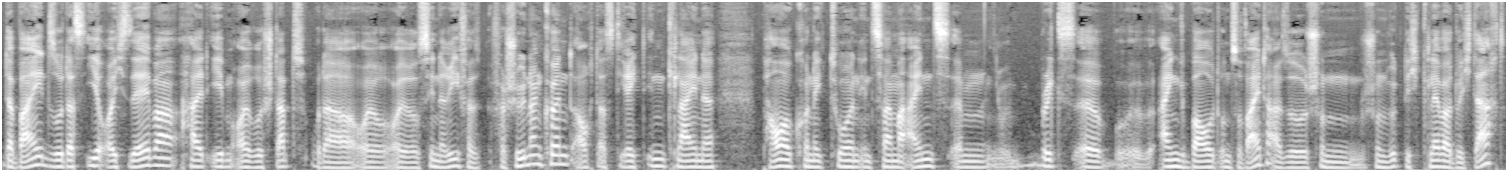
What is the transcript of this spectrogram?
dabei, so dass ihr euch selber halt eben eure Stadt oder eure, eure Szenerie verschönern könnt. Auch das direkt in kleine Power-Konnektoren in 2x1 ähm, Bricks äh, eingebaut und so weiter. Also schon, schon wirklich clever durchdacht.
